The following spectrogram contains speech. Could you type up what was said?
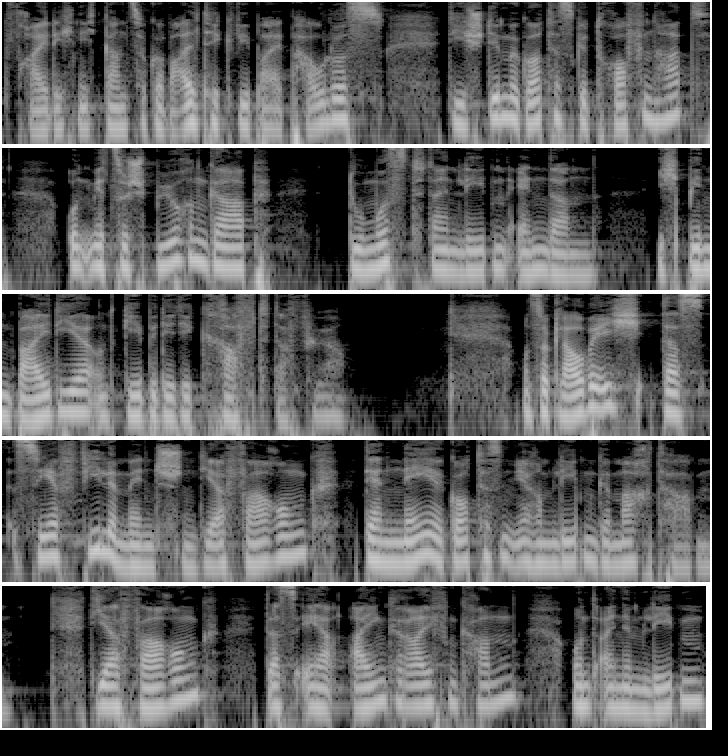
freilich nicht ganz so gewaltig wie bei Paulus, die Stimme Gottes getroffen hat und mir zu spüren gab, du musst dein Leben ändern, ich bin bei dir und gebe dir die Kraft dafür. Und so glaube ich, dass sehr viele Menschen die Erfahrung der Nähe Gottes in ihrem Leben gemacht haben. Die Erfahrung, dass er eingreifen kann und einem Leben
